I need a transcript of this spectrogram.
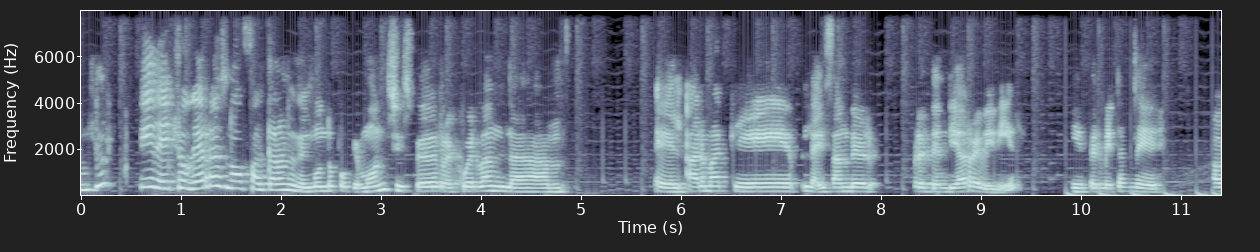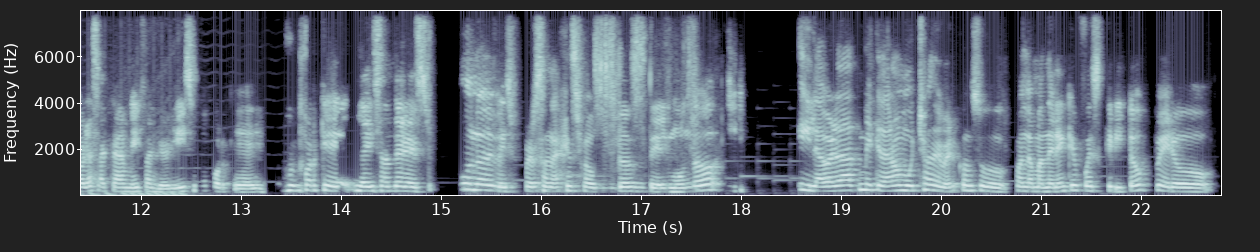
Sí, de hecho, guerras no faltaron en el mundo Pokémon. Si ustedes recuerdan la, el arma que Lysander pretendía revivir. Y permítanme ahora sacar mi fangirlismo porque, porque Lysander es uno de mis personajes favoritos del mundo y, y, la verdad me quedaron mucho de ver con, su, con la manera en que fue escrito, pero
